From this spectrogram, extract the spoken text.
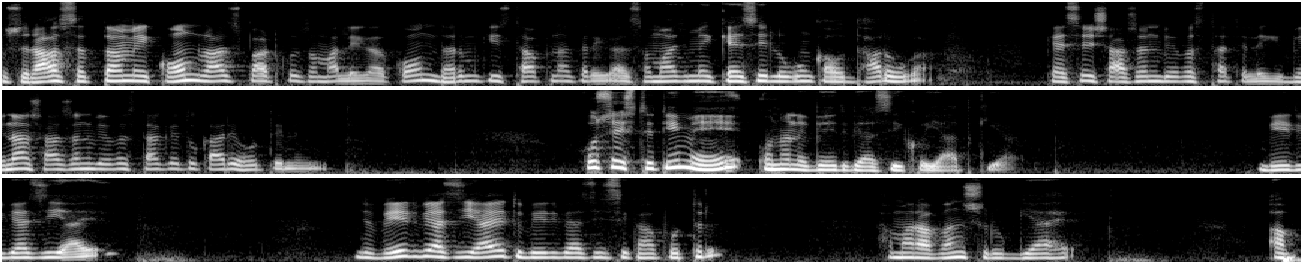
उस राज सत्ता में कौन राजपाट को संभालेगा, कौन धर्म की स्थापना करेगा, समाज में कैसे लोगों का उद्धार होगा? कैसे शासन व्यवस्था चलेगी? बिना शासन व्यवस्था के तो कार्य होते नहीं। उस स्थिति में उन्होंने वेद व्यासी को याद किया। वेद व्यासी आए। जब वेद व्यासी आए तो वेद व्यासी से कहा, पुत्र हमारा वंश रुक गया है। अब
